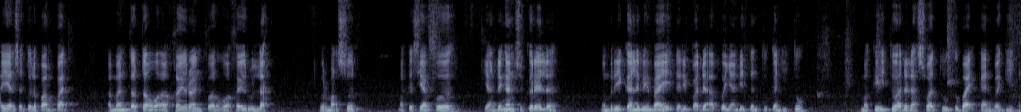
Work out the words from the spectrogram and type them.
ayat 184. Aman tatawwa khairan fa huwa khairul lah. Bermaksud maka siapa yang dengan sukarela memberikan lebih baik daripada apa yang ditentukan itu maka itu adalah suatu kebaikan baginya.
